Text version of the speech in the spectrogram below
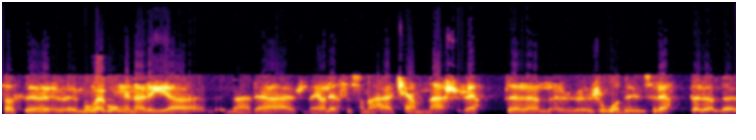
Så att eh, många gånger när det är, när det är, när jag läser sådana här kämnärsrätter eller rådhusrätter eller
